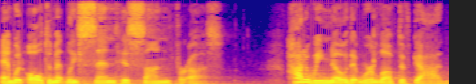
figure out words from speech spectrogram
and would ultimately send his son for us. How do we know that we're loved of God?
